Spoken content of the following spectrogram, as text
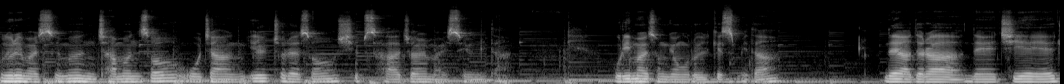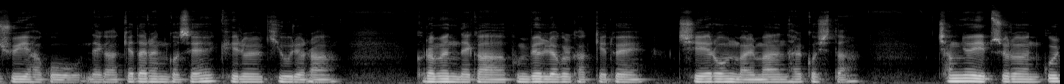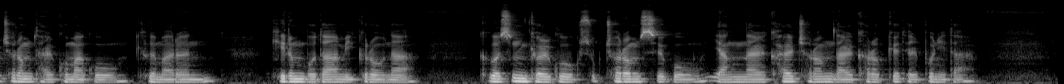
오늘의 말씀은 잠언서 5장 1절에서 14절 말씀입니다. 우리말 성경으로 읽겠습니다. 내 아들아 내 지혜에 주의하고 내가 깨달은 것에 귀를 기울여라. 그러면 내가 분별력을 갖게 돼 지혜로운 말만 할 것이다. 창녀의 입술은 꿀처럼 달콤하고 그 말은 기름보다 미끄러우나 그것은 결국 쑥처럼 쓰고 양날 칼처럼 날카롭게 될 뿐이다.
